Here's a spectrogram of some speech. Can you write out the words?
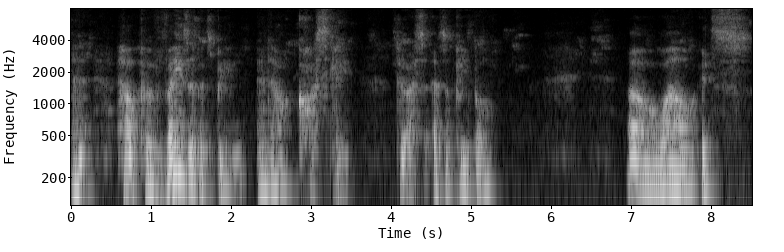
And how pervasive it's been and how costly to us as a people. Oh, wow, it's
